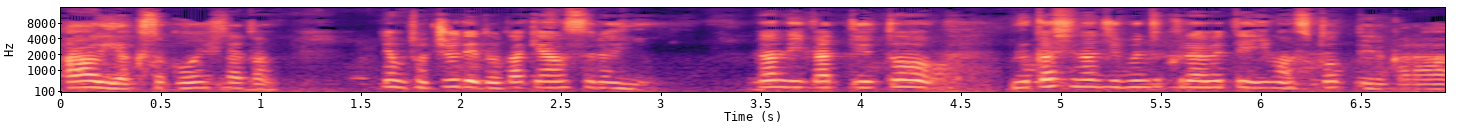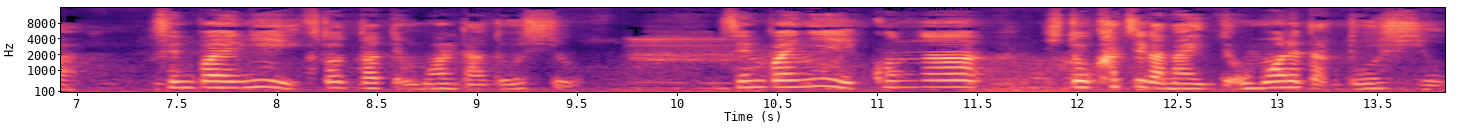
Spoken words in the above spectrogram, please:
会う約束をしてたの。でも途中でドタキャンするんよ。なんでかっていうと、昔の自分と比べて今太ってるから、先輩に太ったって思われたらどうしよう。先輩にこんな人価値がないって思われたらどうしよ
